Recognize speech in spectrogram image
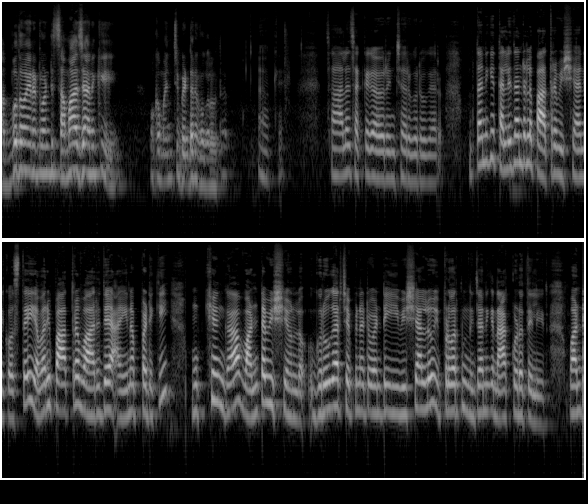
అద్భుతమైనటువంటి సమాజానికి ఒక మంచి బిడ్డని ఇవ్వగలుగుతారు ఓకే. చాలా చక్కగా వివరించారు గురువుగారు. మొత్తానికి తల్లిదండ్రుల పాత్ర విషయానికి వస్తే ఎవరి పాత్ర వారిదే అయినప్పటికీ ముఖ్యంగా వంట విషయంలో. గురువుగారు చెప్పినటువంటి ఈ విషయాలు ఇప్పటివరకు నిజానికి నాకు కూడా తెలియదు. వంట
